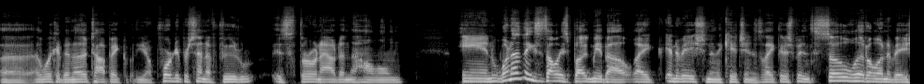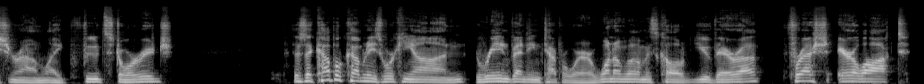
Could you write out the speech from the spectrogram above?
uh, look at another topic. You know, 40% of food is thrown out in the home. And one of the things that's always bugged me about like innovation in the kitchen is like there's been so little innovation around like food storage. There's a couple companies working on reinventing Tupperware. One of them is called Uvera, fresh airlocked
